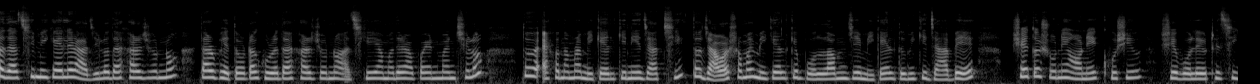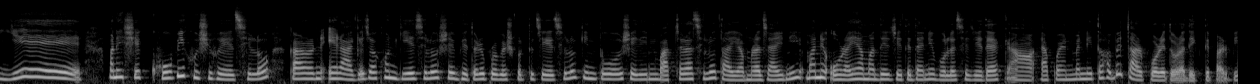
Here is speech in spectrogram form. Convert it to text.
আমরা যাচ্ছি মিকাইলের আজিলও দেখার জন্য, তার ভেতরটা ঘুরে দেখার জন্য আজকেই আমাদের অ্যাপয়েন্টমেন্ট ছিল। তো এখন আমরা মিকাইলকে নিয়ে যাচ্ছি। তো যাওয়ার সময় মিকাইলকে বললাম যে, মিকাইল, তুমি কি যাবে? সে তো শুনে অনেক খুশি, সে বলে উঠেছে ইয়ে! মানে সে খুবই খুশি হয়েছিল, কারণ এর আগে যখন গিয়েছিল, সে ভেতরে প্রবেশ করতে চেয়েছিল, কিন্তু সেদিন বাচ্চারা ছিল, তাই আমরা যাইনি। মানে ওরাই আমাদের যেতে দেয়নি, বলেছে যে, দেখ অ্যাপয়েন্টমেন্ট নিতে হবে, তারপরে তোরা দেখতে পারবি।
